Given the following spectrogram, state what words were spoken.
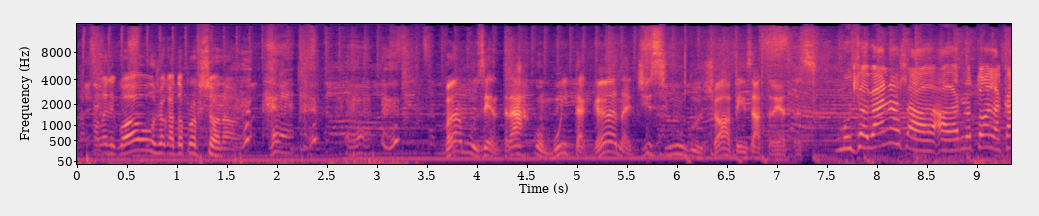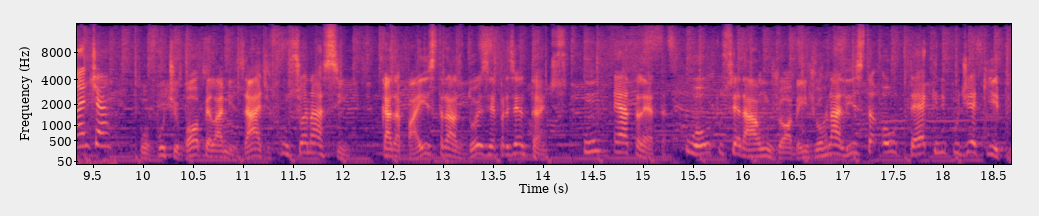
Tá falando igual o jogador profissional. É. Vamos entrar com muita gana, disse um dos jovens atletas. Muitas ganas a, a darlo todo na cancha. O futebol pela amizade funciona assim. Cada país traz dois representantes. Um é atleta, o outro será um jovem jornalista ou técnico de equipe.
